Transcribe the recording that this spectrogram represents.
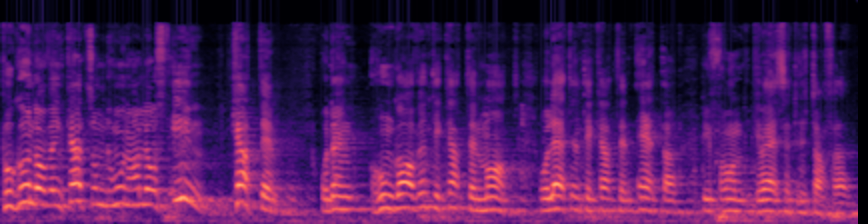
På grund av en katt som hon har låst in katten. Och den, hon gav inte katten mat och lät inte katten äta ifrån gräset utanför.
